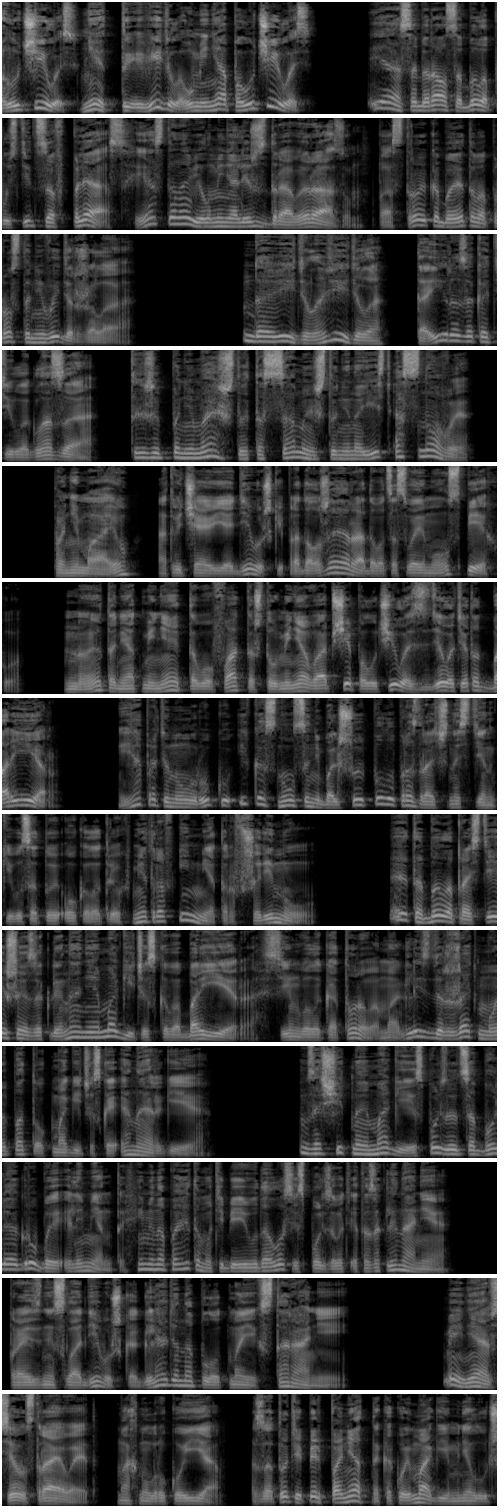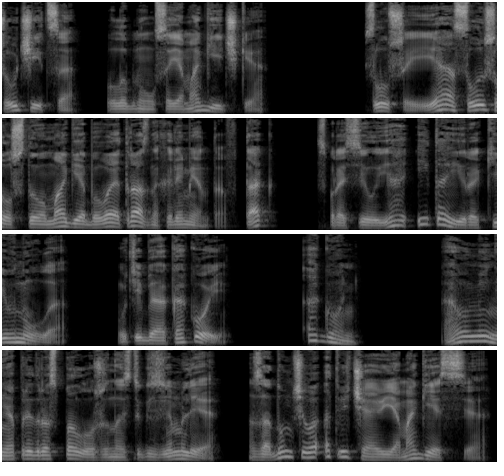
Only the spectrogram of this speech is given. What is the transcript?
«Получилось! Нет, ты видела? У меня получилось!» Я собирался было пуститься в пляс, и остановил меня лишь здравый разум. Постройка бы этого просто не выдержала. «Да видела, видела!» Таира закатила глаза. «Ты же понимаешь, что это самые, что ни на есть основы?» «Понимаю», — отвечаю я девушке, продолжая радоваться своему успеху. Но это не отменяет того факта, что у меня вообще получилось сделать этот барьер. Я протянул руку и коснулся небольшой полупрозрачной стенки высотой около трех метров и метр в ширину. Это было простейшее заклинание магического барьера, символы которого могли сдержать мой поток магической энергии. В защитной магии используются более грубые элементы, именно поэтому тебе и удалось использовать это заклинание произнесла девушка, глядя на плод моих стараний. «Меня все устраивает», – махнул рукой я. «Зато теперь понятно, какой магии мне лучше учиться», – улыбнулся я магичке. «Слушай, я слышал, что магия бывает разных элементов, так?» – спросил я, и Таира кивнула. «У тебя какой?» «Огонь». «А у меня предрасположенность к земле», – задумчиво отвечаю я Магессе.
